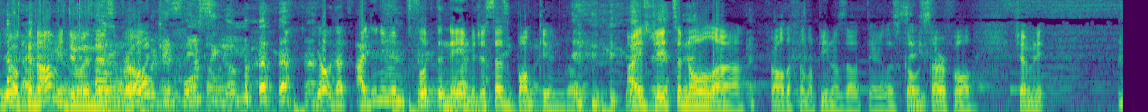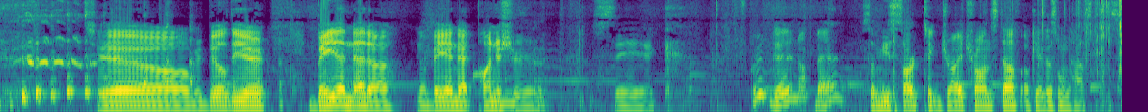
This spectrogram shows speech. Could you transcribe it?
Yo, Konami doing this, bro. You're forcing them. Yo, that's I didn't even flip the name. It just says Bumpkin, bro. Ice Jade Tanola for all the Filipinos out there. Let's go. Starfall, Gemini. Chill. Rebuild here. Bayonetta. No, Bayonet Punisher. Sick. Pretty good, not bad. Some Ursarctic Drytron stuff. Okay, this one has to be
